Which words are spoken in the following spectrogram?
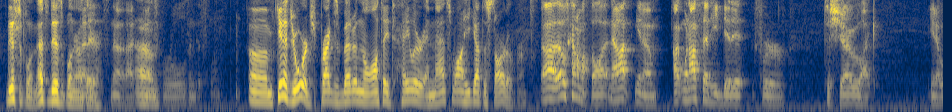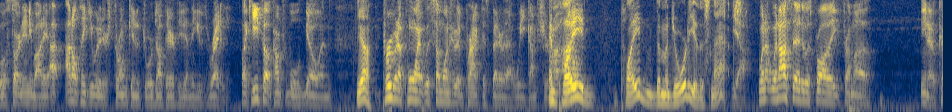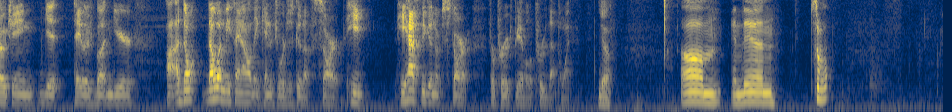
discipline. That's discipline right That there. is no, that, that's rules and discipline. Um, Kenneth George practiced better than Delonte Taylor, and that's why he got the start over him. Uh, that was kind of my thought. Now, I, you know, I, when I said he did it for to show like, you know, we'll start anybody. I, I don't think he would have just thrown Kenneth George out there if he didn't think he was ready. Like he felt comfortable going, Yeah, proving a point with someone who had practiced better that week. I'm sure and I- I played played the majority of the snaps. Yeah. When when I said it was probably from a, you know, coaching get Taylor's button gear, I, I don't. That wasn't me saying I don't think Kenneth George is good enough to start. He he has to be good enough to start for Pruitt to be able to prove that point. Yeah. Um, and then so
